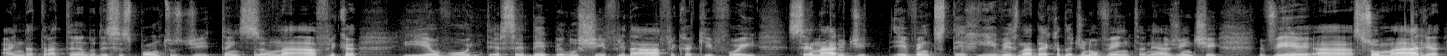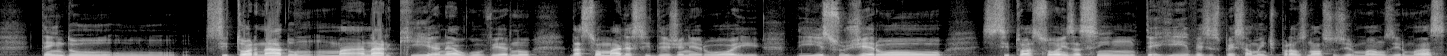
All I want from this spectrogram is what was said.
ainda tratando desses pontos de tensão na África. E eu vou interceder pelo chifre da África, que foi cenário de eventos terríveis na década de 90. Né? A gente vê a Somália tendo o, se tornado uma anarquia, né? o governo da Somália se degenerou e, e isso gerou situações assim terríveis, especialmente para os nossos irmãos e irmãs.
